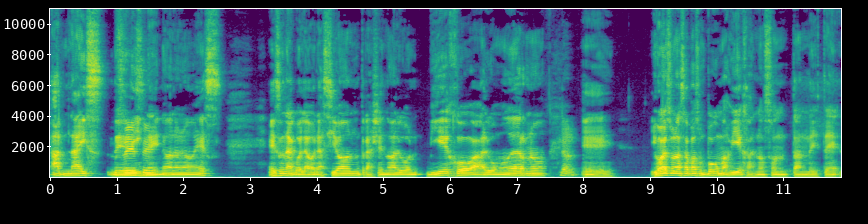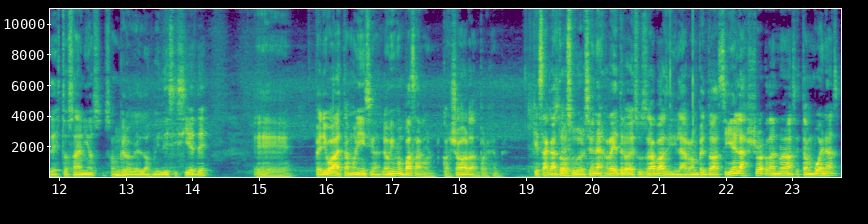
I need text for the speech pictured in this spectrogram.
At Nice de Sí, Disney. sí. No, no, no. Es, es una colaboración trayendo algo viejo a algo moderno. Claro. Eh, igual son unas zapas un poco más viejas, no son tan de, este, de estos años, son Mm. creo que el 2017. Eh, pero igual están buenísimas. Lo mismo pasa con, con Jordan, por ejemplo. Que saca todas sus versiones retro de sus zapas y la rompe todas. Si bien las Jordan nuevas están buenas,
